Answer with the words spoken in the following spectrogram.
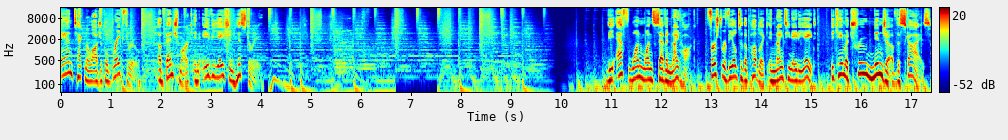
and technological breakthrough, a benchmark in aviation history. The F-117 Nighthawk, first revealed to the public in 1988, became a true ninja of the skies.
